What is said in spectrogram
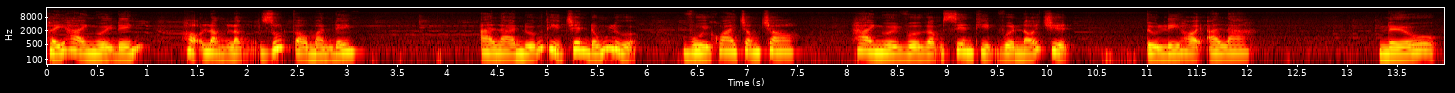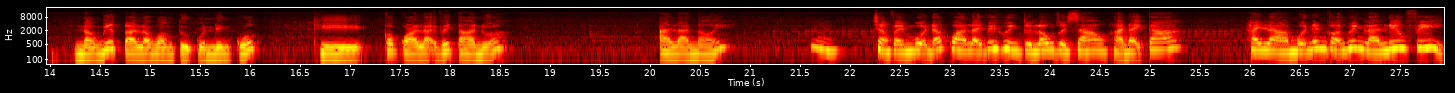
thấy hai người đến, họ lẳng lặng rút vào màn đêm. À là nướng thịt trên đống lửa, vùi khoai trong cho. Hai người vừa gặm xiên thịt vừa nói chuyện. Tử ly hỏi A la. Nếu nàng biết ta là hoàng tử của Ninh Quốc, thì có qua lại với ta nữa. A la nói. Hmm, chẳng phải muội đã qua lại với huynh từ lâu rồi sao hả đại ca? Hay là muội nên gọi huynh là Lưu Phi?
